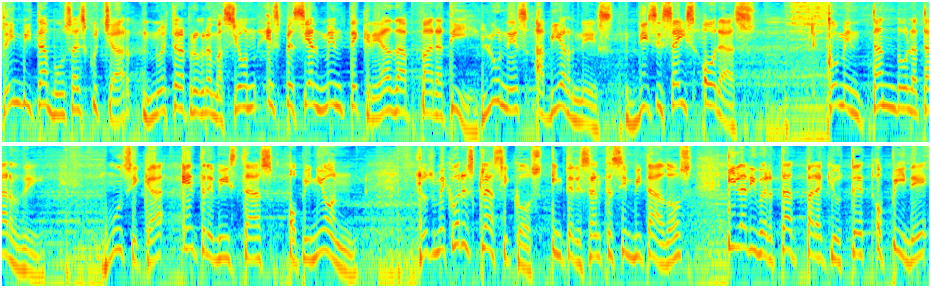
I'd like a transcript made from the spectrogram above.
Te invitamos a escuchar nuestra programación especialmente creada para ti, lunes a viernes, 16 horas, comentando la tarde, música, entrevistas, opinión los mejores clásicos, interesantes invitados y la libertad para que usted opine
